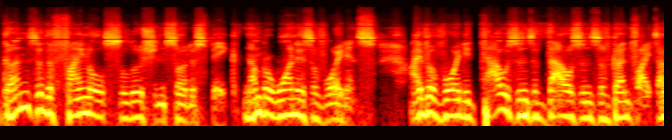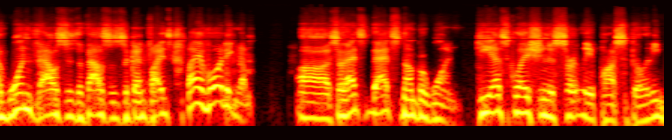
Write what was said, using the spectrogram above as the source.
Guns are the final solution, so to speak. Number one is avoidance. I've avoided thousands and thousands of gunfights. I've won thousands of thousands of gunfights by avoiding them. Uh, so that's that's number one. De-escalation is certainly a possibility.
